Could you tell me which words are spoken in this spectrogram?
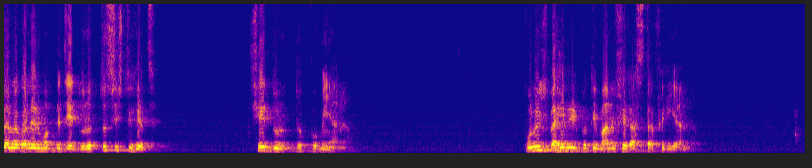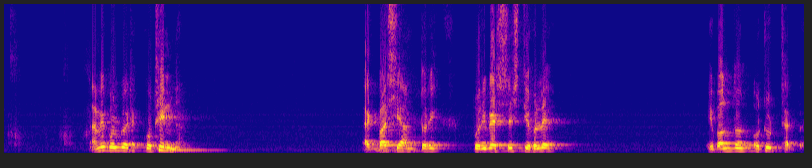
জনগণের মধ্যে যে দূরত্ব সৃষ্টি হয়েছে, সেই দূরত্ব কমিয়ে আনা। পুলিশ বাহিনীর প্রতি মানুষের আস্থা ফিরিয়ে আনা। আমি বলব এটা কঠিন না। একবার সে আন্তরিক পরিবেশ সৃষ্টি হলে এই বন্ধন অটুট থাকবে।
